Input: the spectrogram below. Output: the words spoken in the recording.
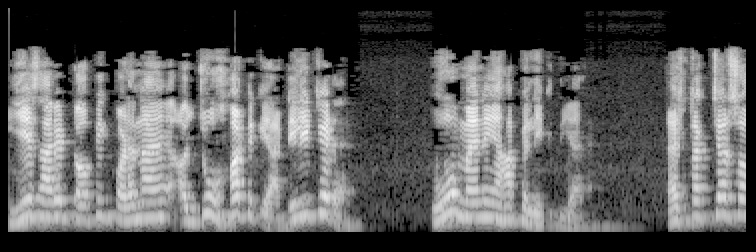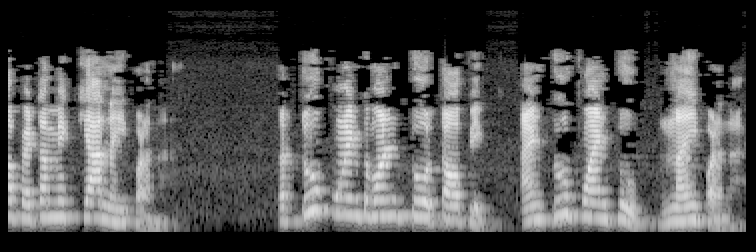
ये सारे टॉपिक पढ़ना है और जो हट गया डिलीटेड है, वो मैंने यहाँ पे लिख दिया है। स्ट्रक्चर्स ऑफ़ एटम में क्या नहीं पढ़ना है? तो 2.12 टॉपिक एंड 2.2 नहीं पढ़ना है।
